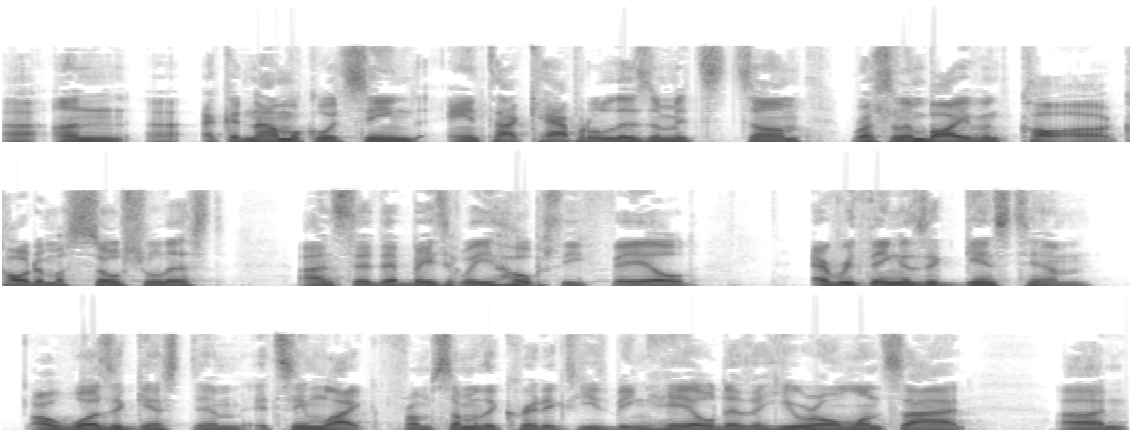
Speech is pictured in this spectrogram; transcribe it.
uh, uneconomical. Uh, it seemed anti-capitalism. It's some Rush Limbaugh even call, uh, called him a socialist uh, and said that basically he hopes he failed. Everything is against him or was against him. It seemed like from some of the critics, he's being hailed as a hero on one side, uh,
